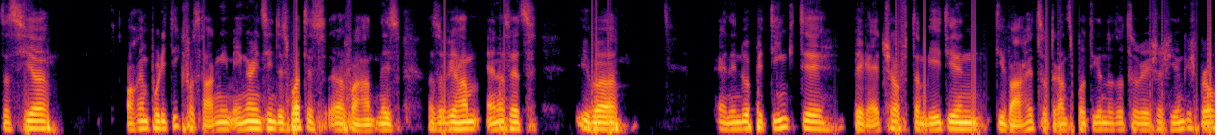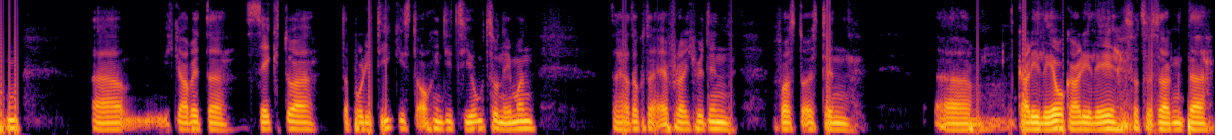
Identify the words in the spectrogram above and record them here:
dass hier auch ein Politikversagen im engeren Sinn des Wortes äh, vorhanden ist. Also wir haben einerseits über eine nur bedingte Bereitschaft der Medien, die Wahrheit zu transportieren oder zu recherchieren gesprochen. Äh, ich glaube, der Sektor der Politik ist auch in die Ziehung zu nehmen. Der Herr Dr. Eifler, ich würde ihn fast als den äh, Galileo Galilei sozusagen der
